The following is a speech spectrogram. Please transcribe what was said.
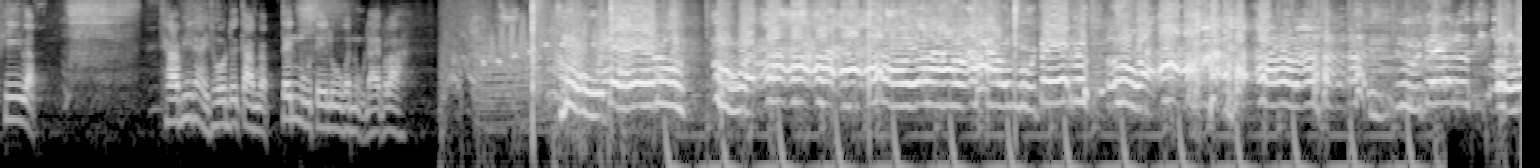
พี่แบบ ถ้าพี่ถ่ายโทษด้วยการแบบเต้นมูเตลูกับหนูได้ปะล่ะมูเตลูอ้วอ้าวอ้าวอ้าวอ้าวอ้าวอ้าวหมูเตลูอ้วอ้าวอ้าวอ้าวอ้าวหมูเตลูอ้ว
